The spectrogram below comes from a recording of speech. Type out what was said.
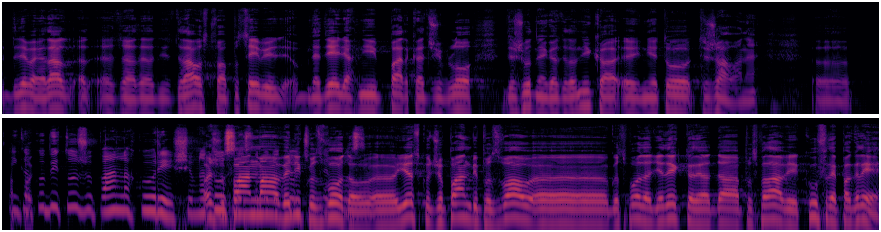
devajo raz, eh, zaradi zdravstva, posebej v nedeljah ni parkrat že bilo dežurnega zdravnika in je to težava. Ne? Uh, In kako bi to župan lahko rešil? Pa to župan ima veliko zvodov. Uh, jaz kot župan bi pozval uh, gospoda direktorja, da pospravi kufre pa gre.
